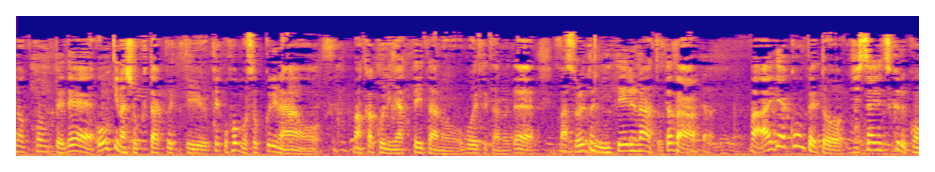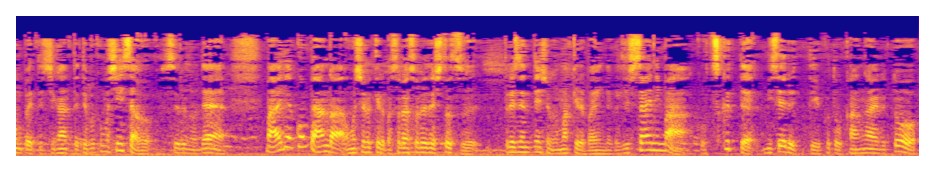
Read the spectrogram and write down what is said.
のコンペで大きな食卓っていう結構ほぼそっくりな案を、まあ、過去にやっていたのを覚えてたので、まあ、それと似ているなと。ただ、まあ、アイデアコンペと実際に作るコンペって違ってて僕も審査をするので、まあ、アイデアコンペ案が面白ければそれはそれで一つプレゼンテーションがうまければいいんだけど実際にまあこう作って見せるっていうことを考えると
